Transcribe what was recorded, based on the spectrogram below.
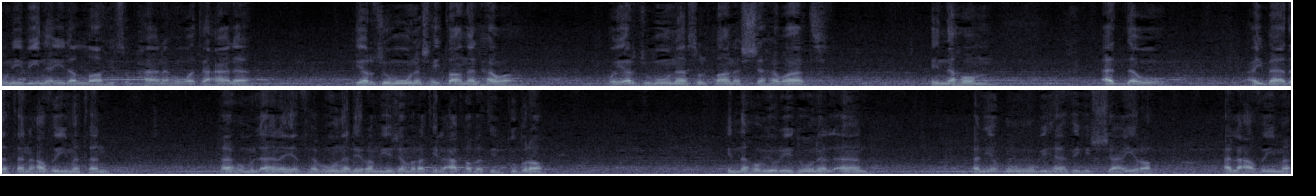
منيبين إلى الله سبحانه وتعالى يرجمون شيطان الهوى ويرجمون سلطان الشهوات إنهم أدوا عبادة عظيمة. ها هم الآن يذهبون لرمي جمرة العقبة الكبرى. إنهم يريدون الآن أن يقوموا بهذه الشعيرة العظيمة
